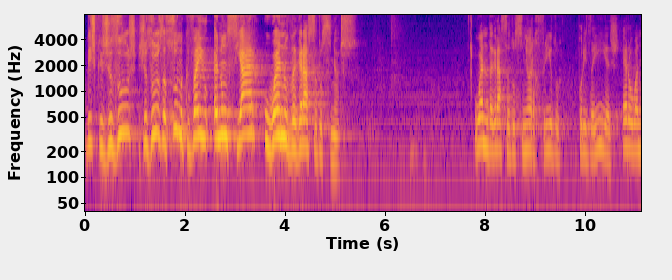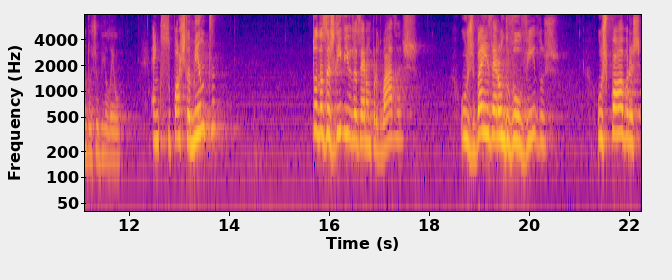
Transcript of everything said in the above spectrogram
diz que Jesus, Jesus assume que veio anunciar o ano da graça do Senhor. O ano da graça do Senhor, referido por Isaías, era o ano do jubileu em que supostamente todas as dívidas eram perdoadas, os bens eram devolvidos, os pobres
